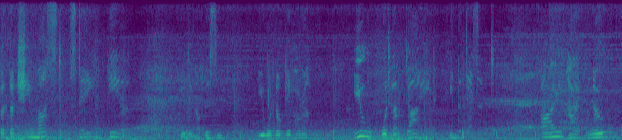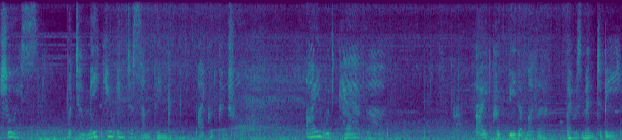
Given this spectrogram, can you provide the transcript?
but that she must stay here. You did not listen. You would not give her up. You would have died in the desert. I had no choice but to make you into something I could control. I would care for her. I could be the mother I was meant to be.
